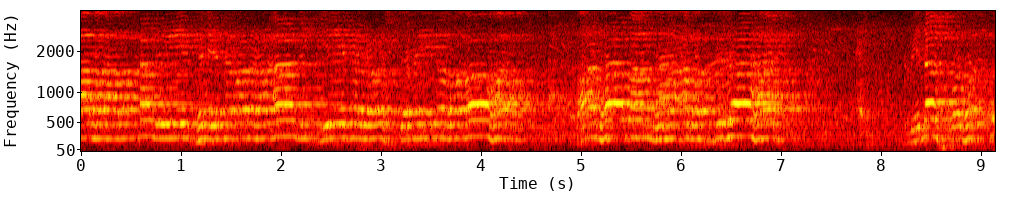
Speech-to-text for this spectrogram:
आवालेखेन वरानिज्ञेकयोश्चनयोः बाधाबाधा अवद्विजाः विनःपधस्व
